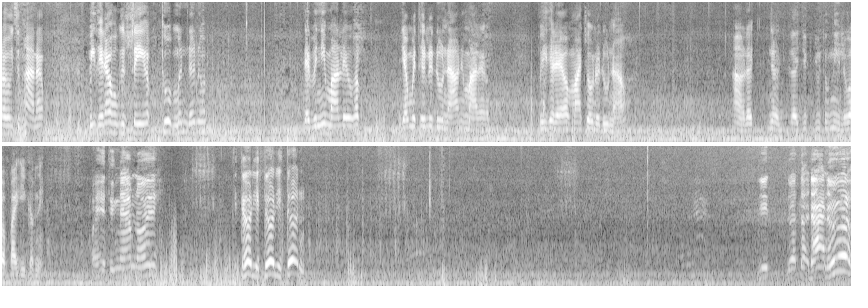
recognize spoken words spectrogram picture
2565นะครับ ปีที่แล้ว64ครับท่วมเหมือนเดิมครับ แต่ปีนี้มาเร็วครับ ยังไม่ถึงฤดูหนาวนี่มาเลยครับ ปีที่แล้วมาช่วงฤดูหนาวอ้าวเราเราเราหยุดอยู่ตรงนี้หรือว่าไปอีกครับเนี่ยไปให้ถึงน้ำหน่อยอย่าเตือนอย่าเตือนอย่าเตือน đi đưa tợ đá nữa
